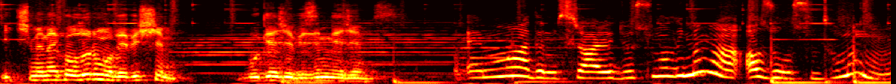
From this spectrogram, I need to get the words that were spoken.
İçmemek olur mu bebişim? Bu gece bizim gecemiz. E, madem ısrar ediyorsun alayım ama az olsun tamam mı?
